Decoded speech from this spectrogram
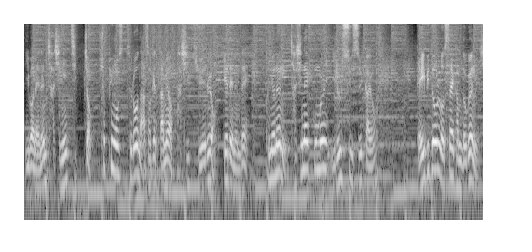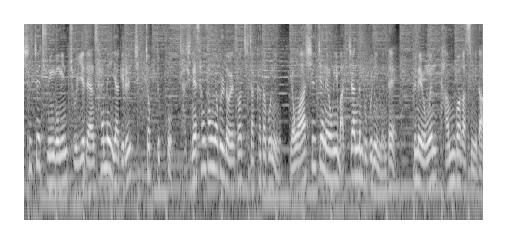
이번에는 자신이 직접 쇼핑 호스트로 나서겠다며 다시 기회를 얻게 되는데 그녀는 자신의 꿈을 이룰 수 있을까요? 데이비드 올 로셀 감독은 실제 주인공인 조이에 대한 삶의 이야기를 직접 듣고 자신의 상상력을 더해서 제작하다 보니 영화와 실제 내용이 맞지 않는 부분이 있는데 그 내용은 다음과 같습니다.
